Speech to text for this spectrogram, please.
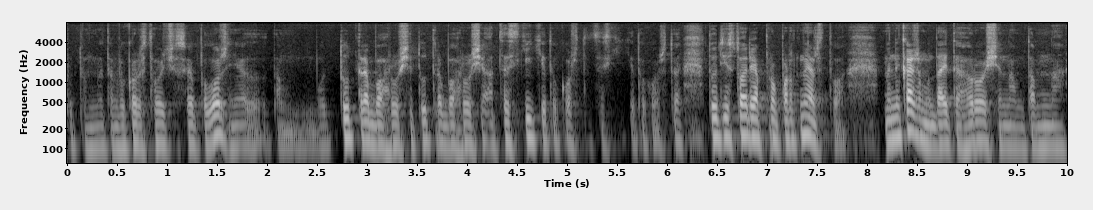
Тобто ми там використовуючи своє положення, там тут треба гроші, тут треба гроші. А це скільки то коштує, це скільки то коштує. Тут історія про партнерство. Ми не кажемо, дайте гроші нам там на,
